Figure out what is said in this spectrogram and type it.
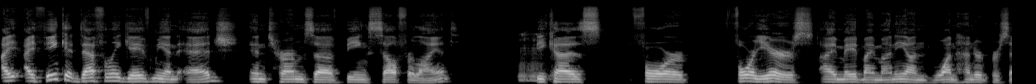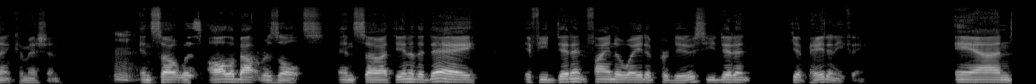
I, I think it definitely gave me an edge in terms of being self reliant mm-hmm. because for four years, I made my money on 100% commission. Mm. And so it was all about results. And so at the end of the day, if you didn't find a way to produce, you didn't get paid anything. And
